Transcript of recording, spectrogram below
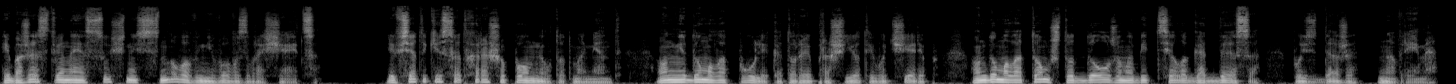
и божественная сущность снова в него возвращается. И все-таки Сет хорошо помнил тот момент. Он не думал о пуле, которая прошьет его череп. Он думал о том, что должен убить тело Гадеса, пусть даже на время.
